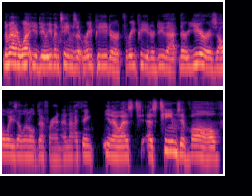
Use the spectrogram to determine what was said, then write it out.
No matter what you do, even teams that repeat or three-peat or do that, their year is always a little different. And I think you know, as as teams evolve,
